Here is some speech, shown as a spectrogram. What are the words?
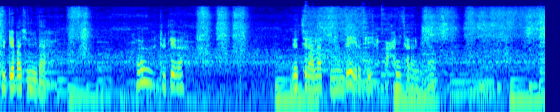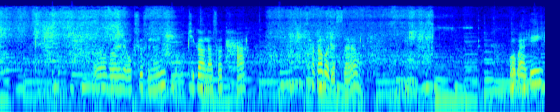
들깨밭입니다. 아유, 들깨가 며칠 안 왔는데 이렇게 많이 자랐네요. 저 멀리 옥수수는 비가 나서 다 사가버렸어요. 호박이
